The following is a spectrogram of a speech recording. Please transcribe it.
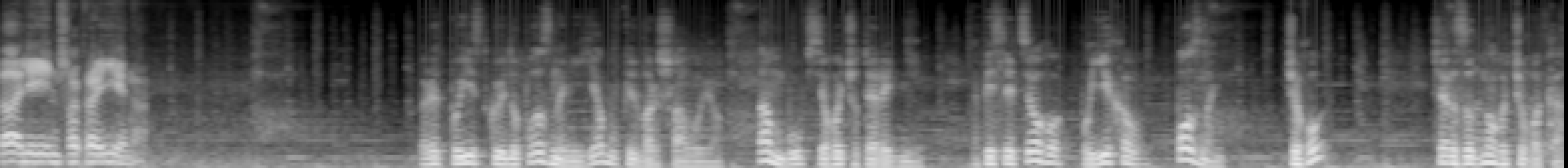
Далі інша країна. Перед поїздкою до Познані я був під Варшавою. Там був всього 4 дні. А після цього поїхав в Познань. Чого? Через одного чувака.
